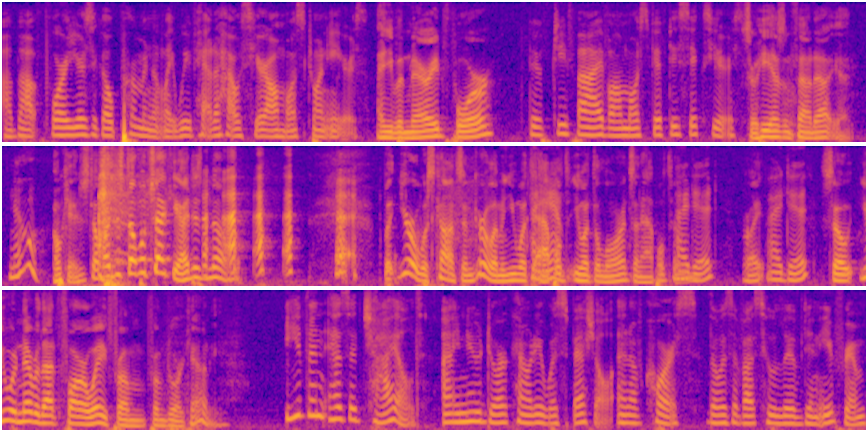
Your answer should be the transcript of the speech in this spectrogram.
About four years ago, permanently. We've had a house here almost 20 years. And you've been married for? 55, almost 56 years. So he hasn't found out yet. No. Okay, just double, just double checking. I just know. but you're a Wisconsin girl. I mean, you went to I am. Appleton. You went to Lawrence and Appleton. I did. Right. I did. So you were never that far away from from Door County. Even as a child, I knew Door County was special. And of course, those of us who lived in Ephraim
